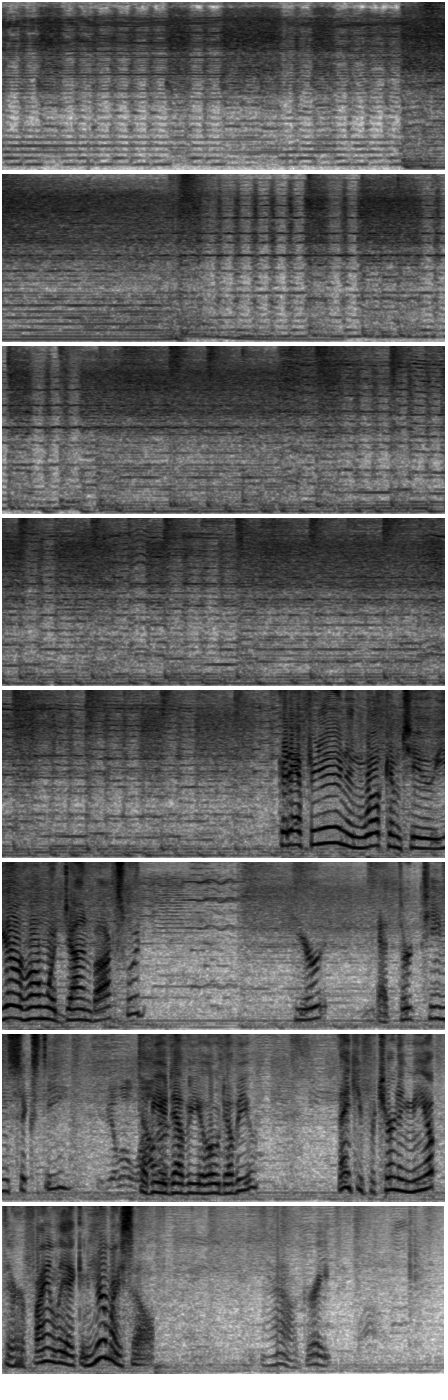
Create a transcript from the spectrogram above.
Good afternoon and welcome to Your Home with John Boxwood here at 1360 WWOW. Thank you for turning me up there. Finally, I can hear myself. Oh, great.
